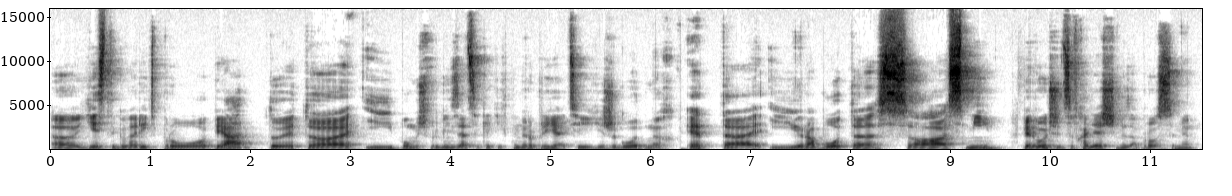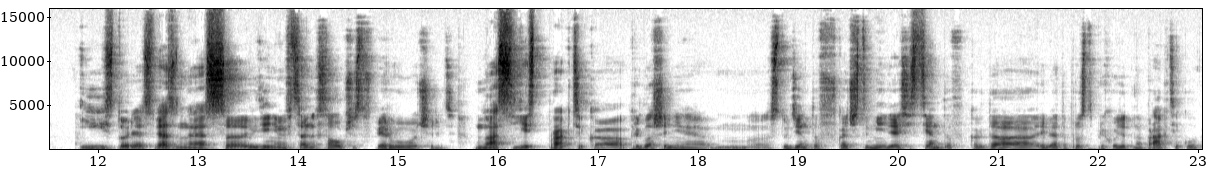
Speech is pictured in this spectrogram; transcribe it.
Э, если говорить про пиар, то это и помощь в организации каких-то мероприятий ежегодных, это и работа с СМИ, в первую очередь с входящими запросами, и история, связанная с ведением официальных сообществ в первую очередь. У нас есть практика приглашения студентов в качестве медиа-ассистентов, когда ребята просто приходят на практику.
